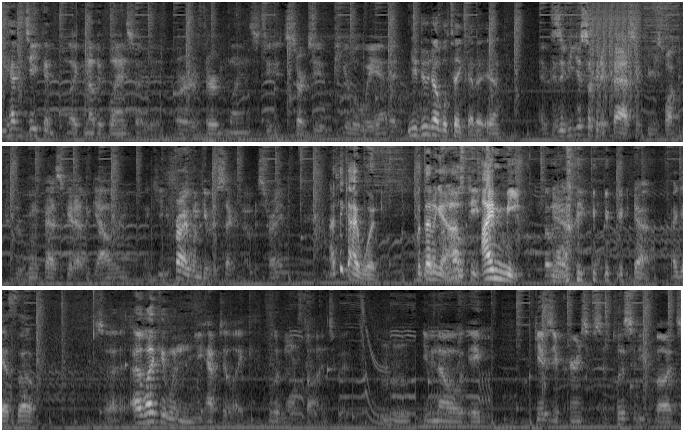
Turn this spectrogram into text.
you have to take a, like another glance at it or a third glance to start to peel away at it. You do double take at it, yeah. Because if you just look at it fast, like you're just walking through the room fast to get out of the gallery, like you, you probably wouldn't give it a second notice, right? I think I would, but then Well, again, most I'm, people. I'm me. But yeah. people. yeah, I guess so. So I, I like it when you have to like put a little more thought into it, Mm-hmm. even though it gives the appearance of simplicity, but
